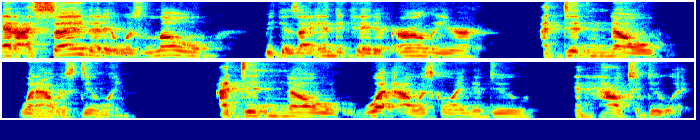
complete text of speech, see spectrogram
And I say that it was low because I indicated earlier I didn't know what I was doing. I didn't know what I was going to do and how to do it.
